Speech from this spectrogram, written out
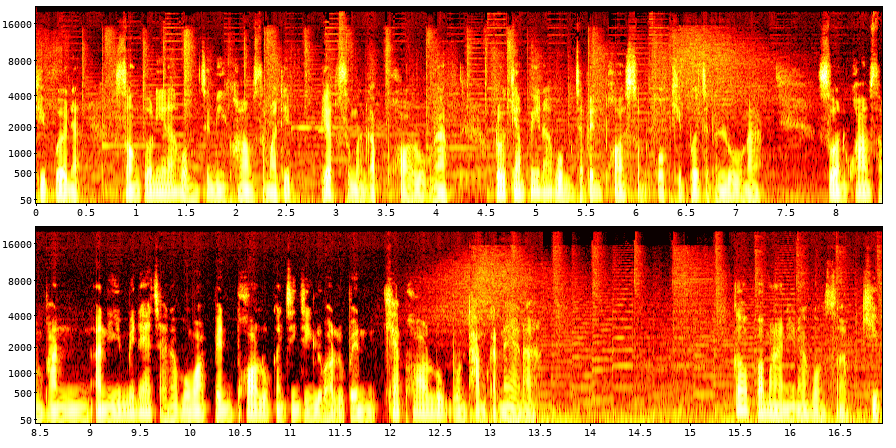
คิปเปอร์เนี่ยสองตัวนี้นะผมจะมีความสามารถที่เปรียบเสมือนกับพ่อลูกนะ โดยแกลมปี้นะผมจะเป็นพ่อส่วนโกคิปเปอร์จะเป็นลูกนะ ส่วนความสัมพันธ์อันนี้ไม่แน่ใจนะผมว่าเป็นพ่อลูกกันจริง ๆ หรือเปล่าหรือเป็นแค่พ่อลูกบุญธรรมกันแน่นะ ก็ประมาณนี้นะผมสำหรับคลิป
